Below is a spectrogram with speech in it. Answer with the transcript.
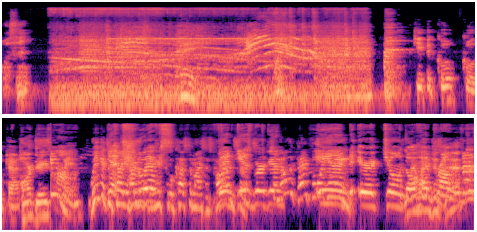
Was it? Hey. Keep it cool, cool cat. Hard days. Um, we. We get to Yeah, tell you how Truex, good the will customize his car. Van and. Gisbergen, So you only pay for what you and. Erik Jones all had problems did? at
